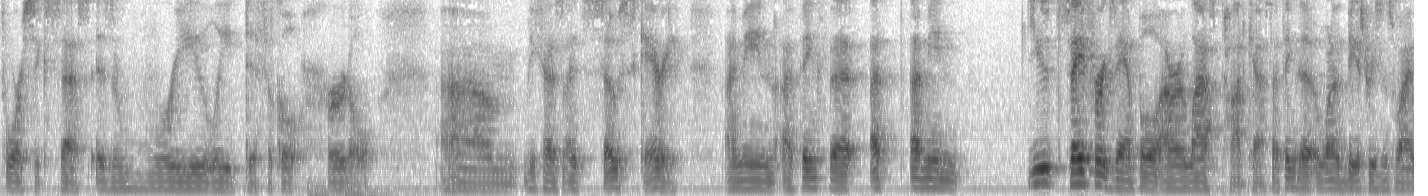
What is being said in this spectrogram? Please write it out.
for success is a really difficult hurdle um, because it's so scary. I mean, I think that I, I mean, you say, for example, our last podcast, I think that one of the biggest reasons why I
